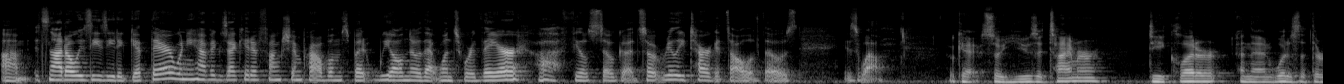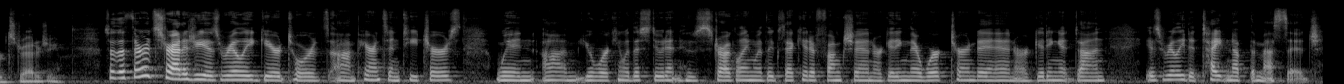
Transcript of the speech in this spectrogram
Um, it's not always easy to get there when you have executive function problems, but we all know that once we're there, oh, feels so good. So it really targets all of those as well. Okay, so use a timer, declutter, and then what is the third strategy? So the third strategy is really geared towards um, parents and teachers when um, you're working with a student who's struggling with executive function or getting their work turned in or getting it done, is really to tighten up the message.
